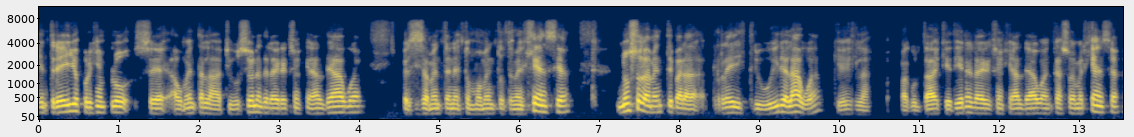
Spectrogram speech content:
Entre ellos, por ejemplo, se aumentan las atribuciones de la Dirección General de Agua, precisamente en estos momentos de emergencia, no solamente para redistribuir el agua, que es la facultades que tiene la Dirección General de Agua en caso de emergencia,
